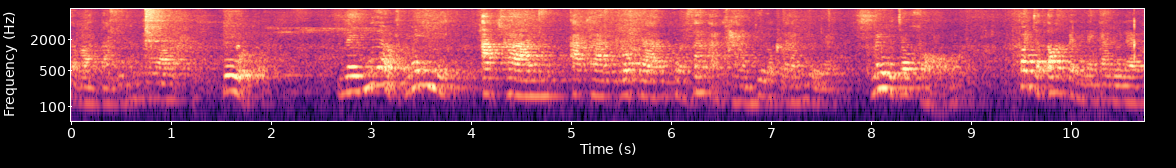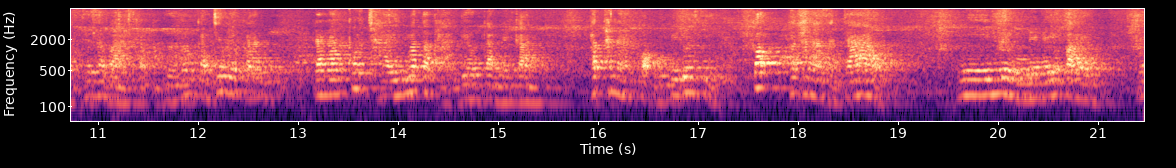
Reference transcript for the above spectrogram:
ศบาลตามที่ท่านผู้ว่าพูด ในเมื่อไม่มีอาคารอาคารรกร้างโครงสร้างอาคารที่รกร้างอยู่เนี่ยไม่มีเจ้าของ ก็จะต้องเป็นในการดูแลของเทศบาลกับอำเภอร่วมกันเช่นเดียวกัน ดังนั้นก็ใช้มาตรฐานเดียวกันในการพัฒนาเกาะนี้ไปด้วยสิก็พัฒนาสันเจ้า มีหนึ่งในนโยบายใน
